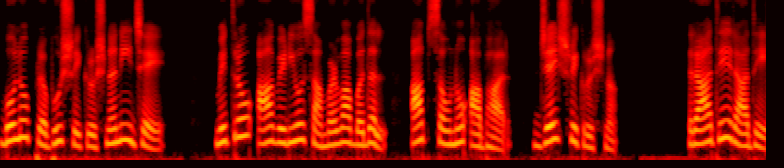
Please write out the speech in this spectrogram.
બોલો પ્રભુ શ્રીકૃષ્ણની જય મિત્રો આ વિડિયો સાંભળવા બદલ આપ સૌનો આભાર જય શ્રીકૃષ્ણ રાધે રાધે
